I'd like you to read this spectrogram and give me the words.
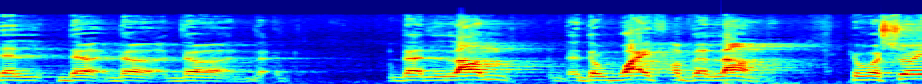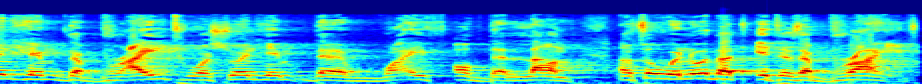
the the the the, the, the lamb, the wife of the lamb. He was showing him the bride, he was showing him the wife of the lamb. And so we know that it is a bride.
